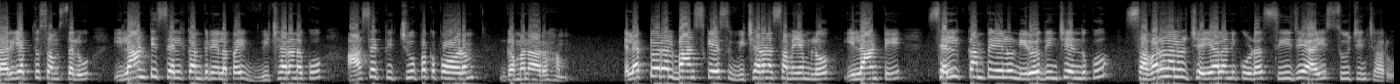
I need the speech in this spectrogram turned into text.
దర్యాప్తు సంస్థలు ఇలాంటి సెల్ కంపెనీలపై విచారణకు ఆసక్తి చూపకపోవడం గమనార్హం. ఎలక్టోరల్ బాండ్స్ కేసు విచారణ సమయంలో ఇలాంటి సెల్ కంపెనీలు నిరోధించేందుకు సవరణలు చేయాలని కూడా సీజేఐ సూచించారు.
